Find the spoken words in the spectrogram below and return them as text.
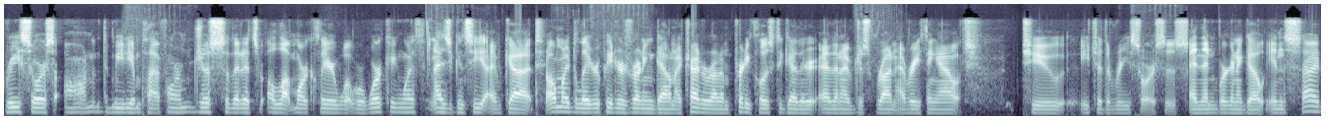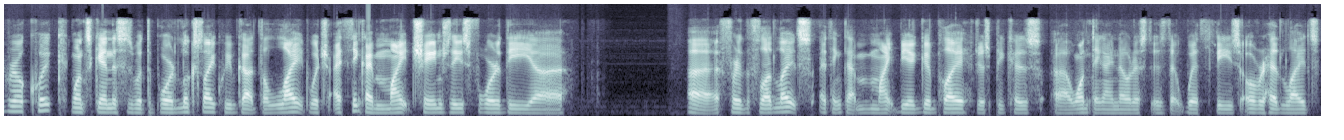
resource on the medium platform just so that it's a lot more clear what we're working with. As you can see, I've got all my delay repeaters running down. I try to run them pretty close together and then I've just run everything out to each of the resources. And then we're going to go inside real quick. Once again, this is what the board looks like. We've got the light, which I think I might change these for the uh, uh, for the floodlights. I think that might be a good play just because uh, one thing I noticed is that with these overhead lights,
